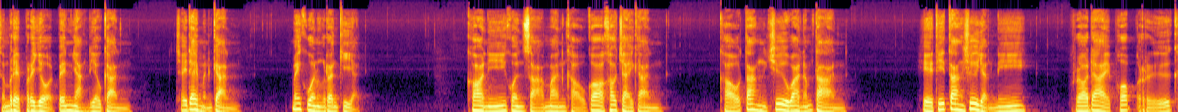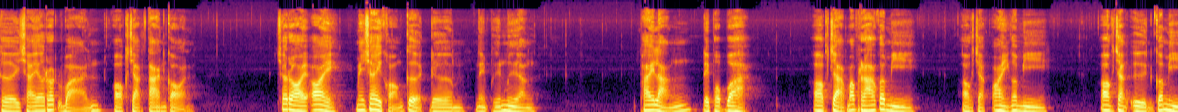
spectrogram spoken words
สำเร็จประโยชน์เป็นอย่างเดียวกัน ใช้ได้เหมือนกัน ไม่ควรรังเกียจ ข้อนี้คนสามัญเขาก็เข้าใจกัน เขาตั้งชื่อว่าน้ำตาล เหตุที่ตั้งชื่ออย่างนี้ เพราะได้พบหรือเคยใช้รสหวานออกจากตาลก่อนชรอยอ้อยไม่ใช่ของเกิดเดิมในพื้นเมือง ภายหลังได้พบว่า ออกจากมะพร้าวก็มี ออกจากอ้อยก็มี ออกจากอื่นก็มี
